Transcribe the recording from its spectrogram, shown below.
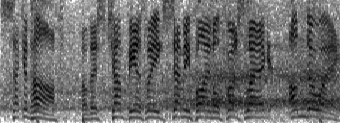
Second half of this Champions League semi-final first leg underway.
